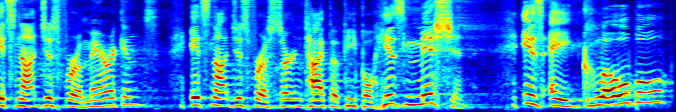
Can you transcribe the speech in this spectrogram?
It's not just for Americans, it's not just for a certain type of people. His mission is a global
